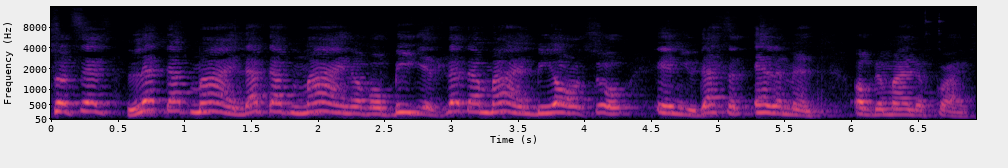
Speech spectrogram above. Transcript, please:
So it says, let that mind, let that mind of obedience, let that mind be also in you. That's an element of the mind of Christ.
